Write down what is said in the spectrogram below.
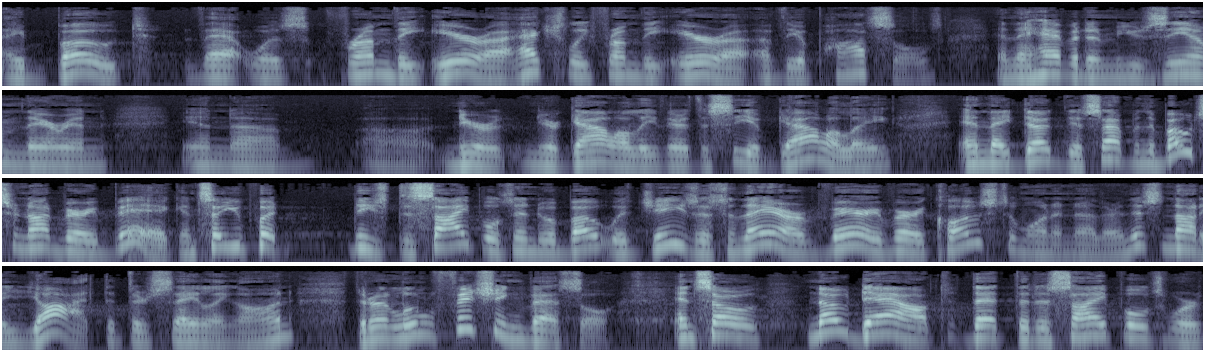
a boat that was from the era, actually from the era of the apostles, and they have it in a museum there in in uh, uh, near near Galilee, there, the Sea of Galilee, and they dug this up. And the boats are not very big, and so you put these disciples into a boat with Jesus, and they are very, very close to one another. And this is not a yacht that they're sailing on, they're in a little fishing vessel. And so, no doubt that the disciples were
